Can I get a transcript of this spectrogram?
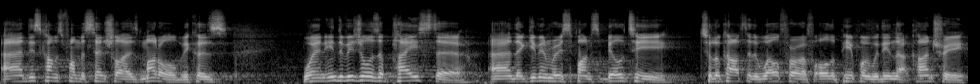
And this comes from a centralized model because when individuals are placed there and they're given responsibility to look after the welfare of all the people within that country,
